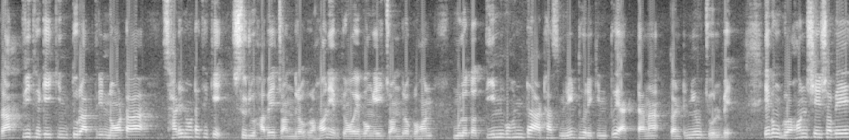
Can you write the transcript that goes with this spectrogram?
রাত্রি থেকেই কিন্তু রাত্রি নটা, সাড়ে নটা থেকে শুরু হবে চন্দ্রগ্রহণ এবং- এই চন্দ্রগ্রহণ মূলত তিন ঘণ্টা আঠাশ মিনিট ধরে কিন্তু একটানা কন্টিনিউ চলবে। এবং গ্রহণ শেষ হবে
